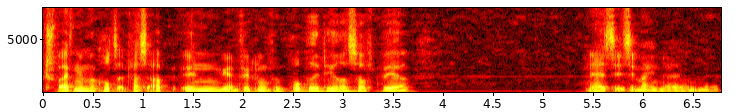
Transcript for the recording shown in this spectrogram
Schweifen wir mal kurz etwas ab in die Entwicklung von proprietärer Software. Es ist immerhin eine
